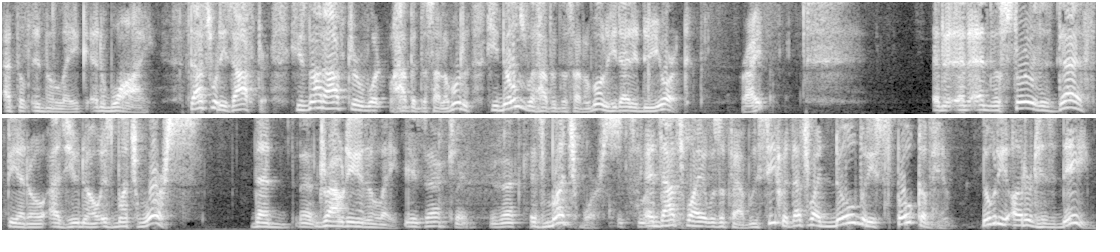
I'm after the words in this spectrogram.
at the in the lake and why? That's what he's after. He's not after what happened to Salomon. He knows what happened to Salomon. He died in New York, right? And and, and the story of his death, Piero, as you know, is much worse than drowning in a lake. Exactly. Exactly. It's much worse. It's much and that's why it was a family secret. That's why nobody spoke of him. Nobody uttered his name.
